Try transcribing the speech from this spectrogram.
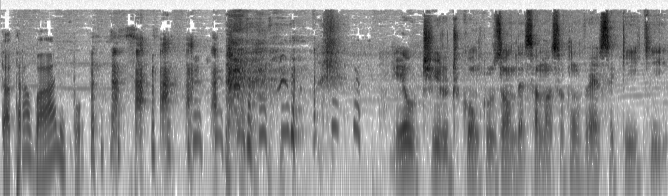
Dá trabalho, pô. eu tiro de conclusão dessa nossa conversa aqui que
